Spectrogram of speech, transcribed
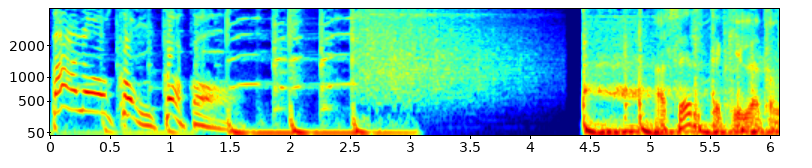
Palo con Coco. Hacer tequila, Don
